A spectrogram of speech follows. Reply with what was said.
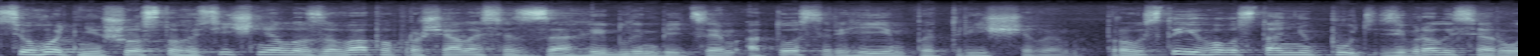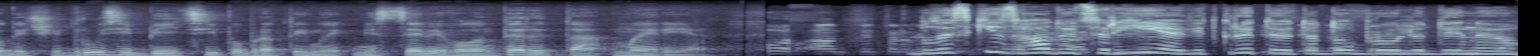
Сьогодні, 6 січня, Лозова попрощалася з загиблим бійцем АТО Сергієм Петріщевим. Провести його в останню путь зібралися родичі, друзі, бійці, побратими, місцеві волонтери та мерія. Близькі згадують Сергія відкритою та доброю людиною.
